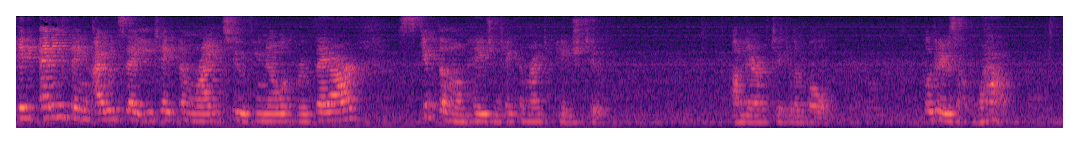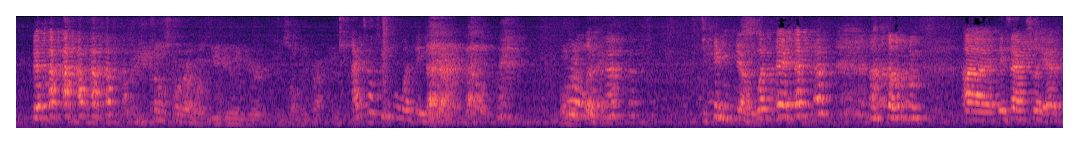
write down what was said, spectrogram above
If anything, I would say you take them right to, if you know what group they are, skip the homepage and take them right to page two on their particular goal. Look at like, wow. Could you tell us more about what you do in your consulting practice? I tell people what they do for a living. no, what, um, uh, it's actually, uh,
